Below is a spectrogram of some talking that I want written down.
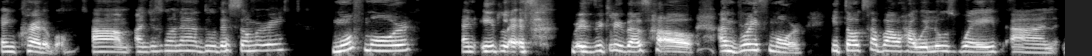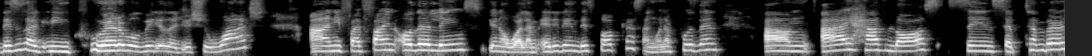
Incredible. Um, I'm just going to do the summary move more and eat less. Basically, that's how, and breathe more. He talks about how we lose weight, and this is an incredible video that you should watch. And if I find other links, you know, while I'm editing this podcast, I'm going to put them. Um, I have lost since September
